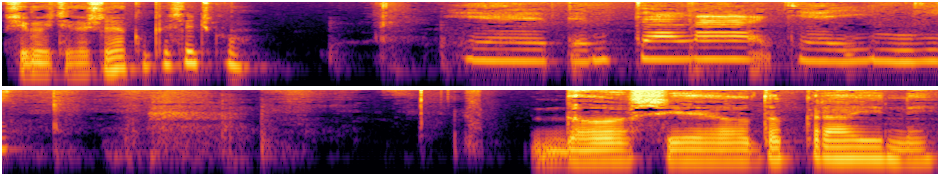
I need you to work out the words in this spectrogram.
Šimi, ty vieš nejakú pesničku? Jeden taladejník. Došiel do krajiny.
